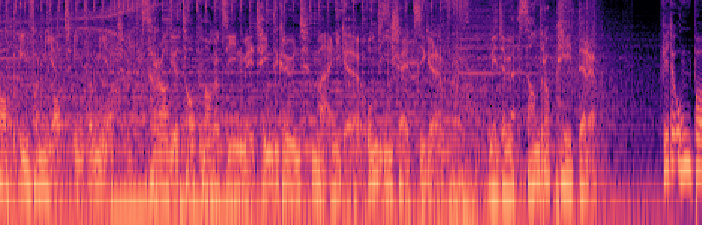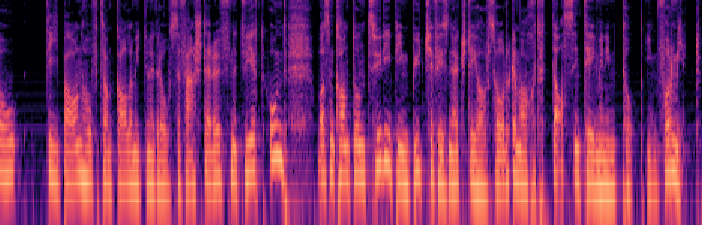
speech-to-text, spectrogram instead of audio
Top informiert. informiert. Das Radio Top Magazin mit Hintergrund, Meinungen und Einschätzungen mit dem Sandra Peter. Wie der Umbau die Bahnhof St. Gallen mit einem grossen Fest eröffnet wird und was im Kanton Zürich beim Budget fürs nächste Jahr Sorgen macht, das sind Themen im Top informiert.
